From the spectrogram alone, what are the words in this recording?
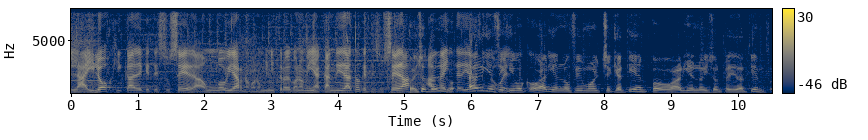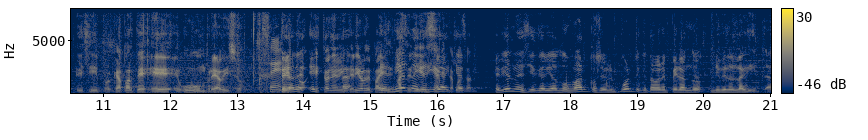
la ilógica de que te suceda a un gobierno con un ministro de Economía candidato que te suceda Por eso a te 20 digo, días. de la alguien se vuelta. equivocó, alguien no firmó el cheque a tiempo o alguien no hizo el pedido a tiempo. Y sí, porque aparte eh, hubo un preaviso. Sí. Pero, Esto- ver, esto en el interior del país el hace viernes 10 días decía que está pasando. El viernes decía que había dos barcos en el puerto que estaban esperando liberar la guita.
